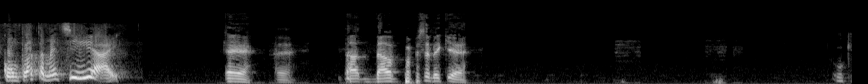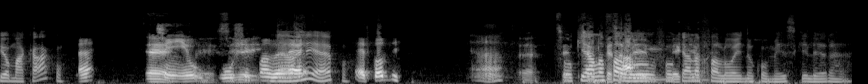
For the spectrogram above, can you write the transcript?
completamente CGI. É, é. Dá, dá pra perceber que é. O que, o macaco? é Sim, o, é, o chimpanzé Não, é, ele é, pô. é todo. Aham, É, Foi o que ela falou, foi o que ela falou aí no começo, que ele era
